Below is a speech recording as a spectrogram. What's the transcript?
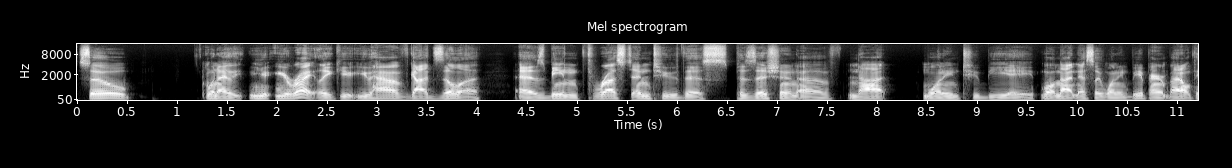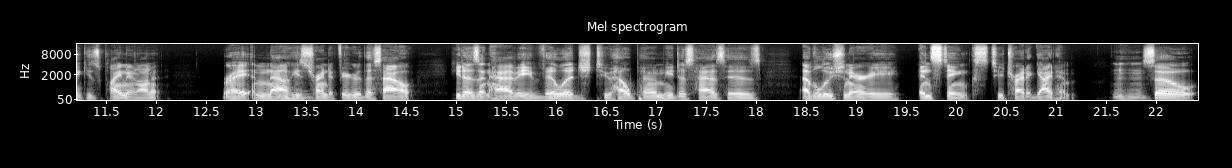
So when I you, you're right, like you you have Godzilla as being thrust into this position of not wanting to be a well, not necessarily wanting to be a parent, but I don't think he's planning on it. Right. And now he's Mhm. trying to figure this out. He doesn't have a village to help him. He just has his evolutionary instincts to try to guide him. Mhm. So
